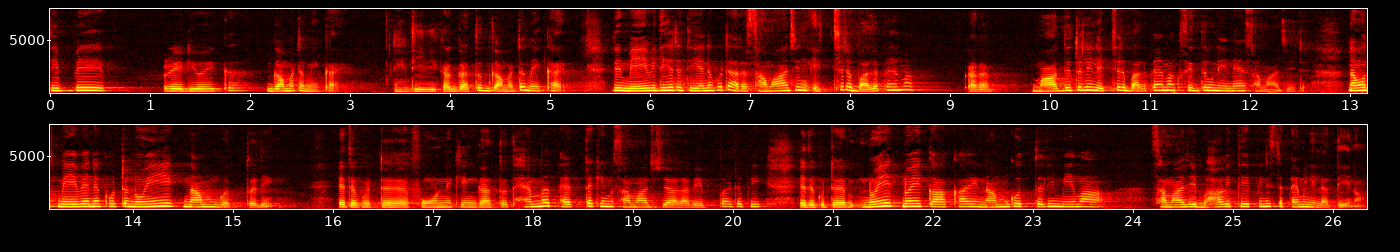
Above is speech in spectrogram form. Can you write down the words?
තිබ්බේ රේඩියෝ එක ගමට මේකයි. ටීවී එකක් ගත්තොත් ගමට මේකයි. ඉතින් මේ විදිහට තියෙනකොට අර සමාජෙන් එච්චර බලපෑමක් අර මාධ්‍ය තුලින් එච්චර බලපෑමක් සිද්ධ වුණේ නැහැ සමාජයට. නමුත් මේ වෙනකොට නොයේක් නම් ගොත් වලින් එතකොට ෆෝන් එකකින් ගත්තොත් හැම පැත්තකින්ම සමාජ ජාල වෙබ් අඩවි එතකොට නොයෙක් නොයෙක් ආකාරයේ නම් ගොත් වලින් මේවා සමාජයේ භාවිතය පිණිස පැමිණිලා තියෙනවා.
